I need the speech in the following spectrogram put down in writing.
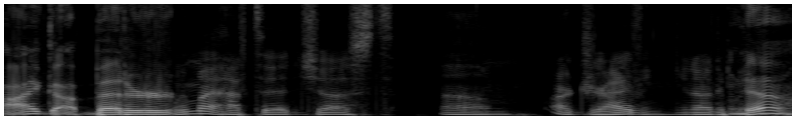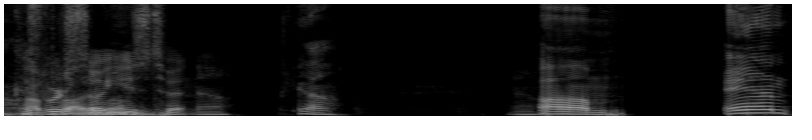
I got better. We might have to adjust um, our driving. You know what I mean? Yeah, Because we're so will. used to it now. Yeah. Yeah. Um, and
